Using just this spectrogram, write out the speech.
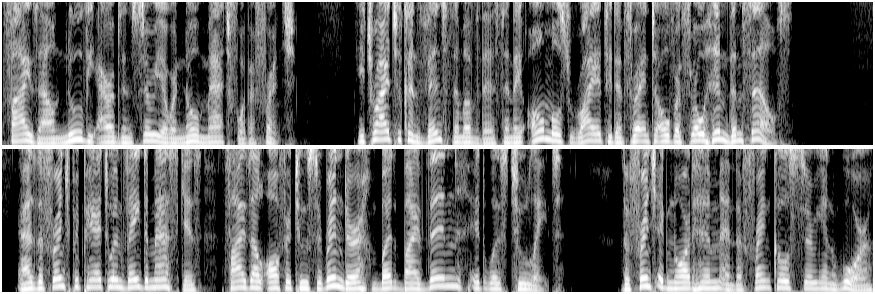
Faisal knew the Arabs in Syria were no match for the French. He tried to convince them of this, and they almost rioted and threatened to overthrow him themselves. As the French prepared to invade Damascus, Faisal offered to surrender, but by then it was too late. The French ignored him, and the Franco Syrian War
